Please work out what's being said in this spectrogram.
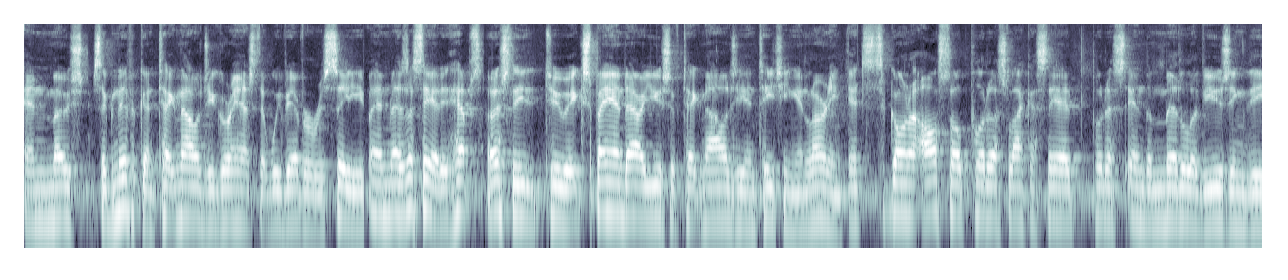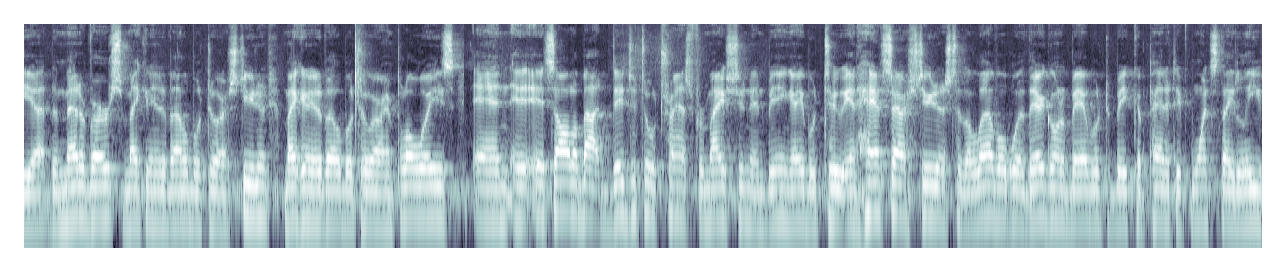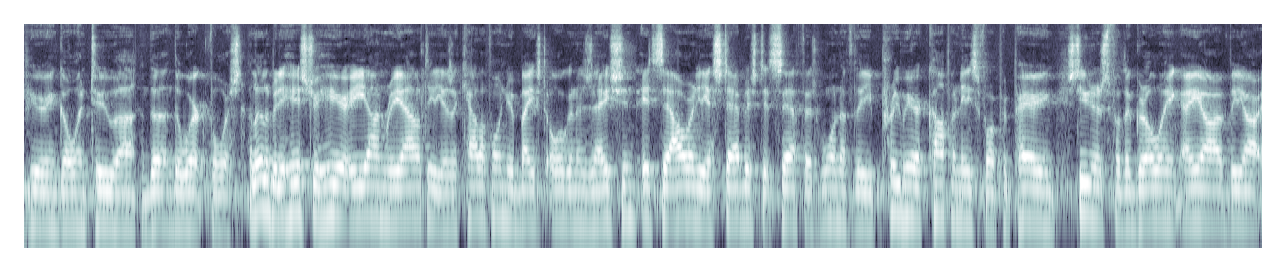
and most significant technology grants that we've ever received. And as I said, it helps us to, to expand our use of technology in teaching and learning. It's going to also put us, like I said, put us in the middle of using the, uh, the metaverse, making it available to our students, making it available to our employees. And it's all about digital transformation and being able to enhance our students to the level where they're going to be able to be competitive once they leave here and go into uh, the, the workforce. A little bit of history here Eon Reality is a California based organization. It's already established itself as one of the premier companies for preparing students for the growing AR, VR,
